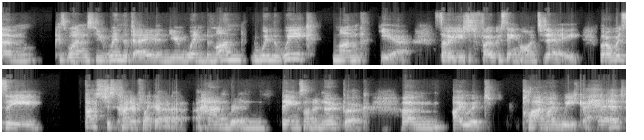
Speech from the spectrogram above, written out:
Um, because once you win the day, then you win the month, win the week, month, year. So you're just focusing on today. But obviously, that's just kind of like a, a handwritten things on a notebook. Um, I would plan my week ahead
